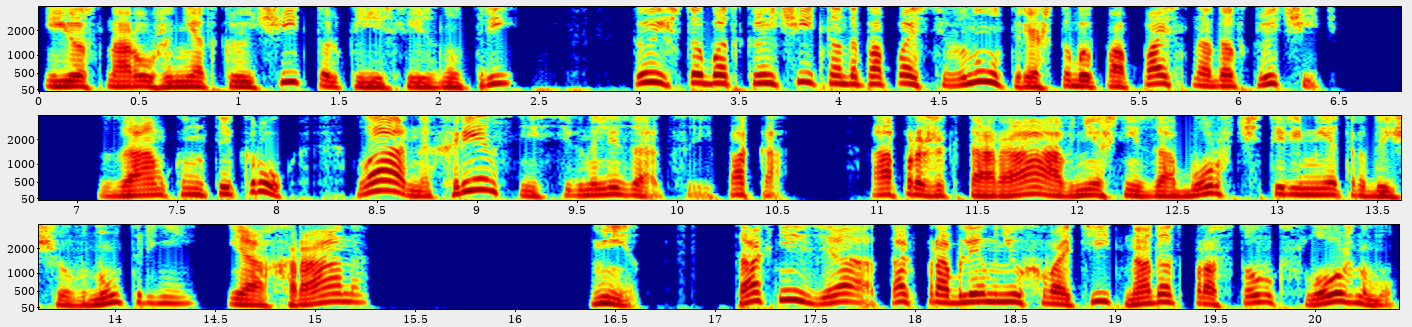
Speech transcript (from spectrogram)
Ее снаружи не отключить, только если изнутри. То есть, чтобы отключить, надо попасть внутрь, а чтобы попасть, надо отключить. Замкнутый круг. Ладно, хрен с ней с сигнализацией, пока. А прожектора, а внешний забор в 4 метра, да еще внутренний, и охрана. Нет, так нельзя, так проблему не ухватить, надо от простого к сложному.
